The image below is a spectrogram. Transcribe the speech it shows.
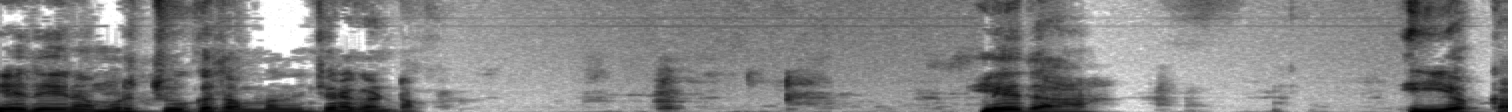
ఏదైనా మృత్యువుకు సంబంధించిన గండం. లేదా ఈ యొక్క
